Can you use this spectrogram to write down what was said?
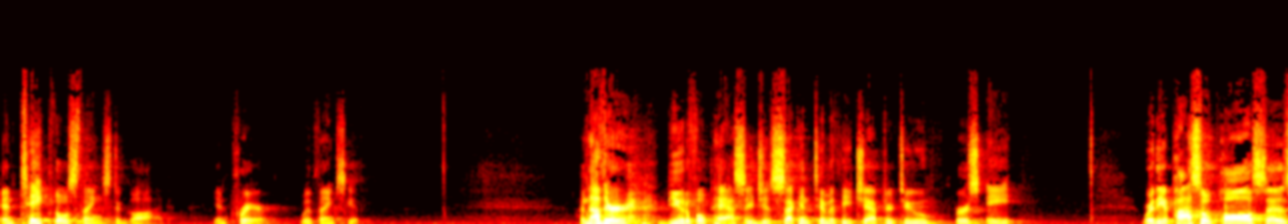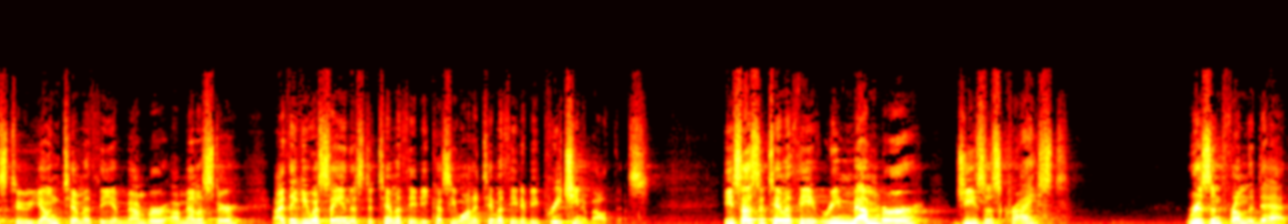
and take those things to God in prayer with thanksgiving. Another beautiful passage is 2 Timothy chapter 2 verse 8 where the apostle Paul says to young Timothy a member a minister I think he was saying this to Timothy because he wanted Timothy to be preaching about this. He says to Timothy, "Remember Jesus Christ, risen from the dead."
